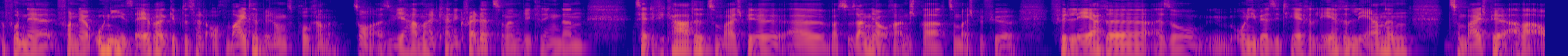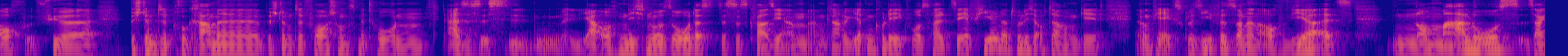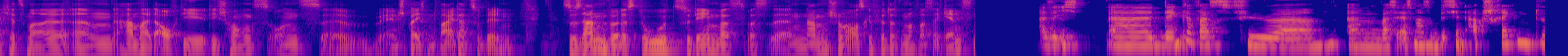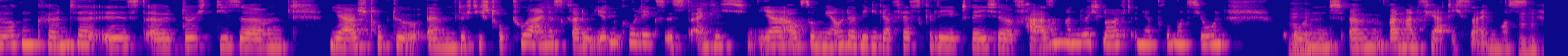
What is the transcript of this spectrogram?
von der, von der Uni selber gibt es halt auch Weiterbildungsprogramme. So, also wir haben halt keine Credits, sondern wir kriegen dann Zertifikate, zum Beispiel, äh, was Susanne ja auch ansprach, zum Beispiel für, für Lehre, also universitäre Lehre lernen, zum Beispiel aber auch für bestimmte Programme, bestimmte Forschungsmethoden. Also es ist äh, ja auch nicht nur so, dass, dass es quasi am, am Graduiertenkolleg, wo es halt sehr viel natürlich auch darum geht, irgendwie exklusiv ist, sondern auch wir als Normalos, sage ich jetzt mal, ähm, haben halt auch die, die Chance, uns äh, entsprechend weiterzubilden. Susanne, würdest du zu dem, was, was äh, Nam schon ausgeführt hat, noch was ergänzen? Also ich äh, denke, was für ähm, was erstmal so ein bisschen abschreckend wirken könnte, ist äh, durch diese ja Struktur, ähm, durch die Struktur eines Graduiertenkollegs ist eigentlich ja auch so mehr oder weniger festgelegt, welche Phasen man durchläuft in der Promotion mhm. und ähm, wann man fertig sein muss. Mhm.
